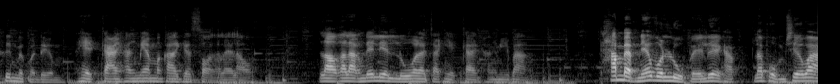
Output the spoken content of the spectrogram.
ขึ้นไปกว่าเดิม เหตุการณ์ครั้งเนี้ยมันกำลังจะสอนอะไรเรา เรากำลังได้เรียนรู้อะไรจากเหตุการณ์ครั้งนี้บ้างทำแบบเนี้ยวนลูปไปเรื่อยครับ แล้วผมเชื่อว่า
